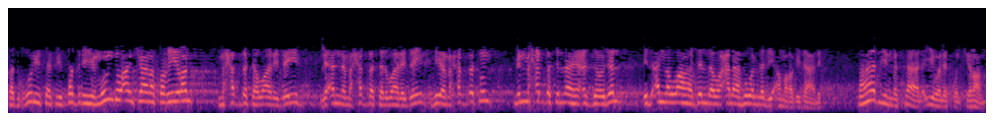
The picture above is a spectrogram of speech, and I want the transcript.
قد غرس في صدره منذ أن كان صغيرا محبة والديه لأن محبة الوالدين هي محبة من محبة الله عز وجل إذ أن الله جل وعلا هو الذي أمر بذلك. فهذه المسائل أيها الإخوة الكرام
